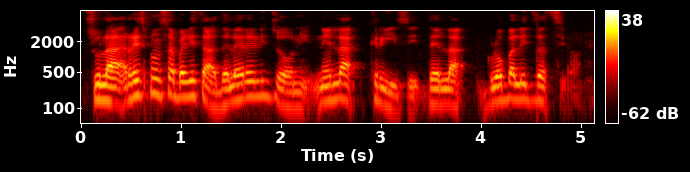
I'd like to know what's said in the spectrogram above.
sulla responsabilità delle religioni nella crisi della globalizzazione.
